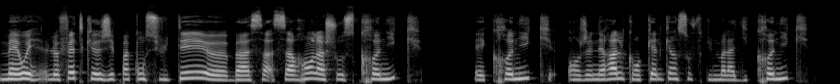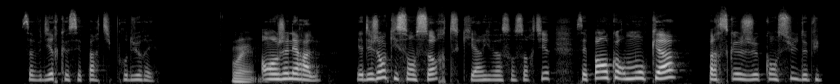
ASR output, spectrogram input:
Mais oui, le fait que j'ai pas consulté, euh, bah, ça, ça rend la chose chronique. Et chronique, en général, quand quelqu'un souffre d'une maladie chronique, ça veut dire que c'est parti pour durer. Ouais. En général. Il y a des gens qui s'en sortent, qui arrivent à s'en sortir. C'est pas encore mon cas parce que je consulte depuis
